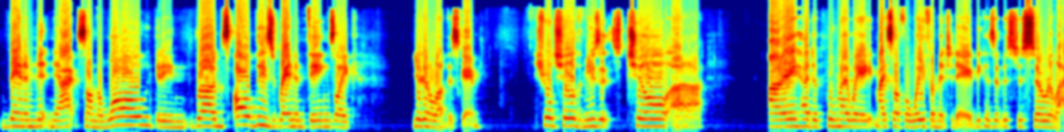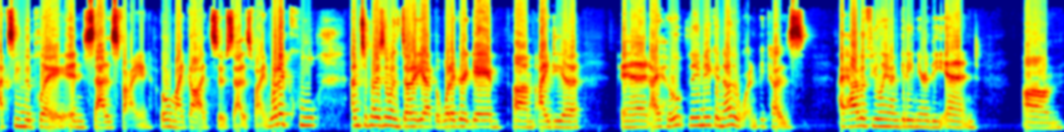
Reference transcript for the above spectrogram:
random knickknacks on the wall, getting rugs, all these random things, like you're gonna love this game. It's real chill. The music's chill. Uh, I had to pull my way myself away from it today because it was just so relaxing to play and satisfying. Oh my god, so satisfying! What a cool! I'm surprised no one's done it yet, but what a great game um, idea! And I hope they make another one because I have a feeling I'm getting near the end. Um,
